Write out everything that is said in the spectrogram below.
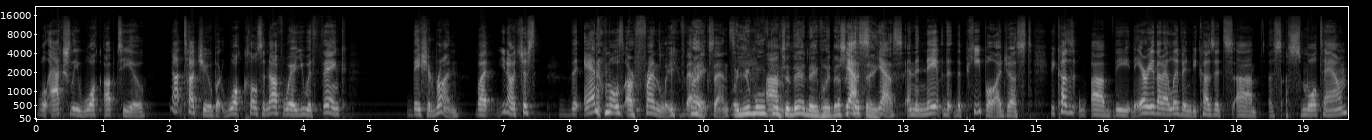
will actually walk up to you not touch you but walk close enough where you would think they should run. But you know it's just the animals are friendly if that Right. makes sense Well, you moved Um, into their neighborhood. That's a yes, good thing. Yes, and the name, the, the people are just because uh, the the area that I live in, because it's um, a, a small town,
